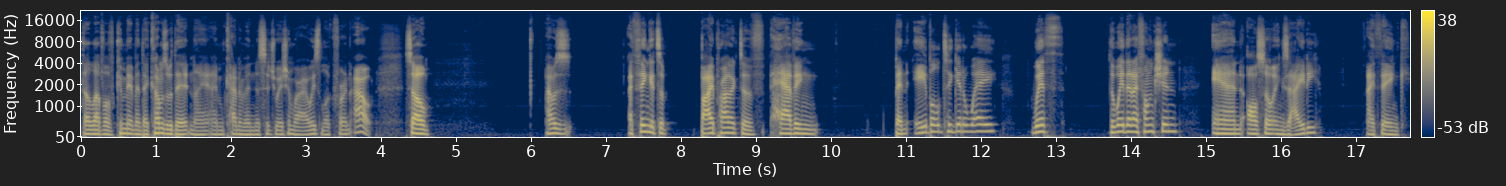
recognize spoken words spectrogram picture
the level of commitment that comes with it. And I, I'm kind of in a situation where I always look for an out. So I was, I think it's a byproduct of having been able to get away with the way that I function and also anxiety. I think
